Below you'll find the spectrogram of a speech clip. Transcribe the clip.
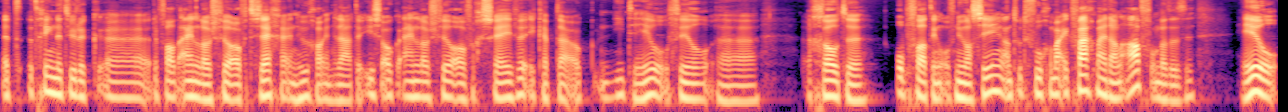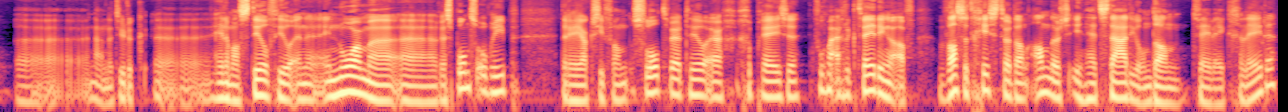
Het, het ging natuurlijk, eh, er valt eindeloos veel over te zeggen. En Hugo, inderdaad, er is ook eindeloos veel over geschreven. Ik heb daar ook niet heel veel eh, grote opvatting of nuancering aan toe te voegen. Maar ik vraag mij dan af, omdat het heel, nou natuurlijk, helemaal stil viel en een enorme respons opriep. De reactie van Slot werd heel erg geprezen. Ik vroeg me eigenlijk twee dingen af. Was het gisteren dan anders in het stadion dan twee weken geleden?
